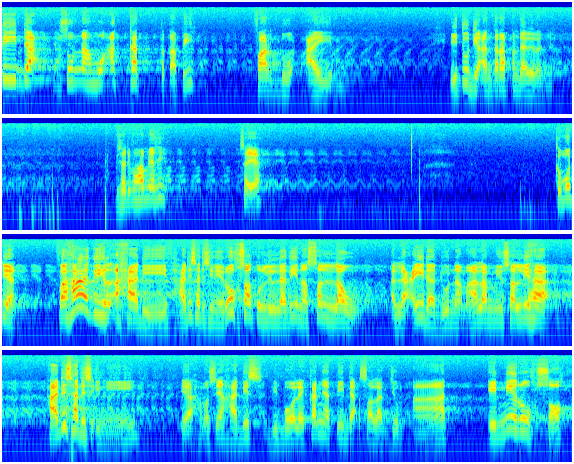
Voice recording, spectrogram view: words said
tidak sunnah muakkad, tetapi fardu ain. Itu di antara pendalilannya. Bisa dipahami ya sih? Saya. Kemudian, fahadhil ahadith, hadis-hadis ini rukhsatul lil ladzina sallau al-'ida duna malam yusalliha. Hadis-hadis ini ya maksudnya hadis dibolehkannya tidak salat Jumat ini rukhsah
